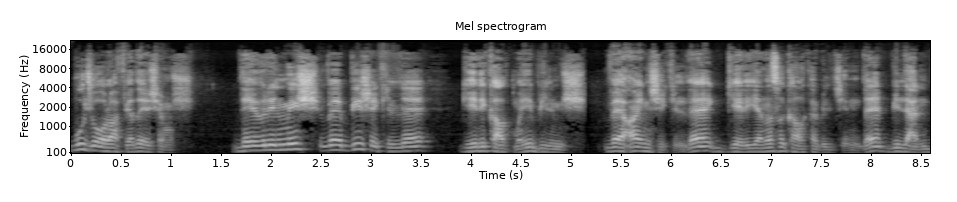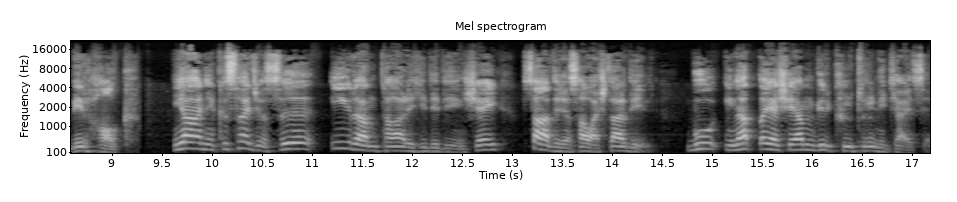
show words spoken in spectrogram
bu coğrafyada yaşamış. Devrilmiş ve bir şekilde geri kalkmayı bilmiş. Ve aynı şekilde geriye nasıl kalkabileceğini de bilen bir halk. Yani kısacası İran tarihi dediğin şey sadece savaşlar değil. Bu inatla yaşayan bir kültürün hikayesi.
